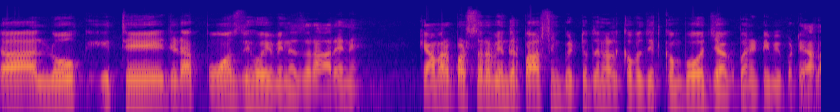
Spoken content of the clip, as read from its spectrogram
ਤਾਂ ਲੋਕ ਇੱਥੇ ਜਿਹੜਾ ਪਹੁੰਚਦੇ ਹੋਏ ਵੀ ਨਜ਼ਰ ਆ ਰਹੇ ਨੇ। ਕੈਮਰਾ ਪਰਸਨ ਰਵਿੰਦਰਪਾਲ ਸਿੰਘ ਬਿੱਟੂ ਦੇ ਨਾਲ ਕਵਲਜੀਤ ਕੰਬੋਜ ਜਗਬਾਨੀ ਟੀਵੀ, ਪਟਿਆਲਾ।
